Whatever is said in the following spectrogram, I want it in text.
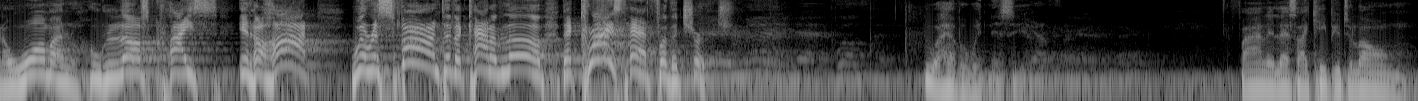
And a woman who loves Christ in her heart will respond to the kind of love that Christ had for the church. Do I have a witness here? Finally, lest I keep you too long,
